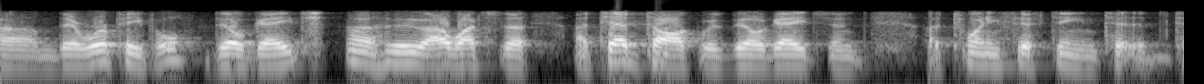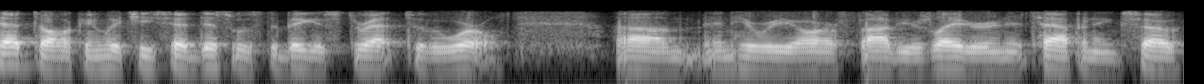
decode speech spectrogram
Um, there were people, Bill Gates, uh, who I watched a, a TED talk with Bill Gates in a 2015 t- TED talk in which he said this was the biggest threat to the world. Um, and here we are five years later, and it's happening. So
